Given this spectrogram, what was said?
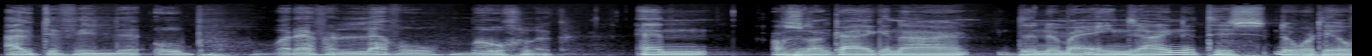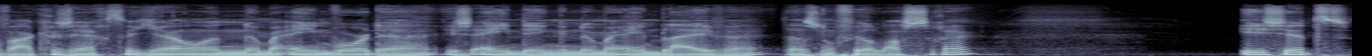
uit te vinden op whatever level mogelijk. En als we dan kijken naar de nummer 1 zijn, het is, er wordt heel vaak gezegd dat je wel een nummer 1 worden is één ding, een nummer 1 blijven, dat is nog veel lastiger. Is het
